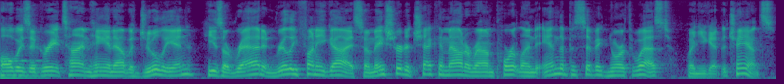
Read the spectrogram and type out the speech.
Always a great time hanging out with Julian. He's a rad and really funny guy, so make sure to check him out around Portland and the Pacific Northwest when you get the chance.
